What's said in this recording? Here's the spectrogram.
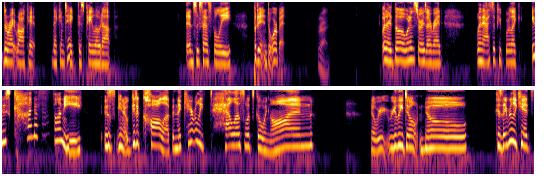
the right rocket that can take this payload up and successfully put it into orbit. right. But I, though one of the stories I read when NASA people were like, it was kind of funny. Is you know get a call up and they can't really tell us what's going on. No, we really don't know because they really can't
